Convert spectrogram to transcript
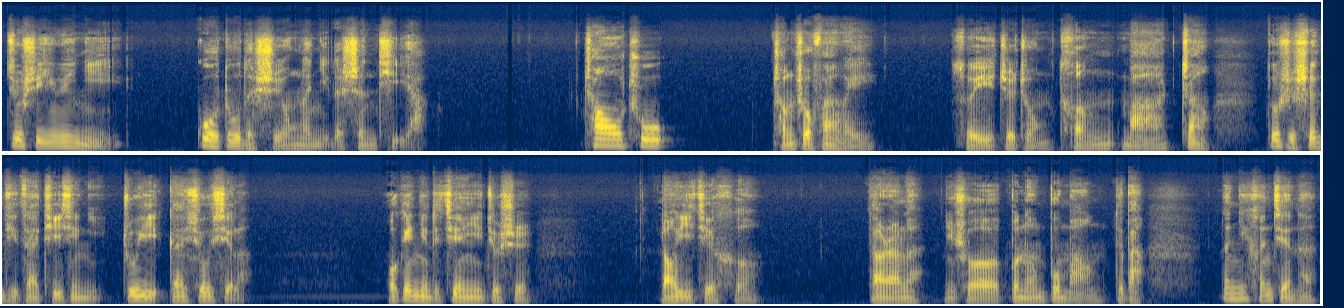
就是因为你过度的使用了你的身体呀，超出承受范围。”所以，这种疼、麻、胀，都是身体在提醒你注意该休息了。我给你的建议就是，劳逸结合。当然了，你说不能不忙，对吧？那你很简单，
